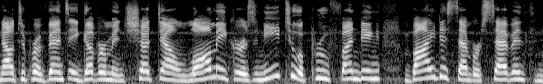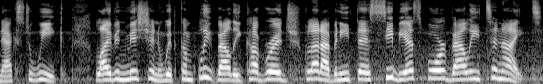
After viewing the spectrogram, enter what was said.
Now, to prevent a government shutdown, lawmakers need to approve funding by December 7th next week. Live in Mission with complete Valley coverage, Clara Benitez, CBS 4 Valley Tonight.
